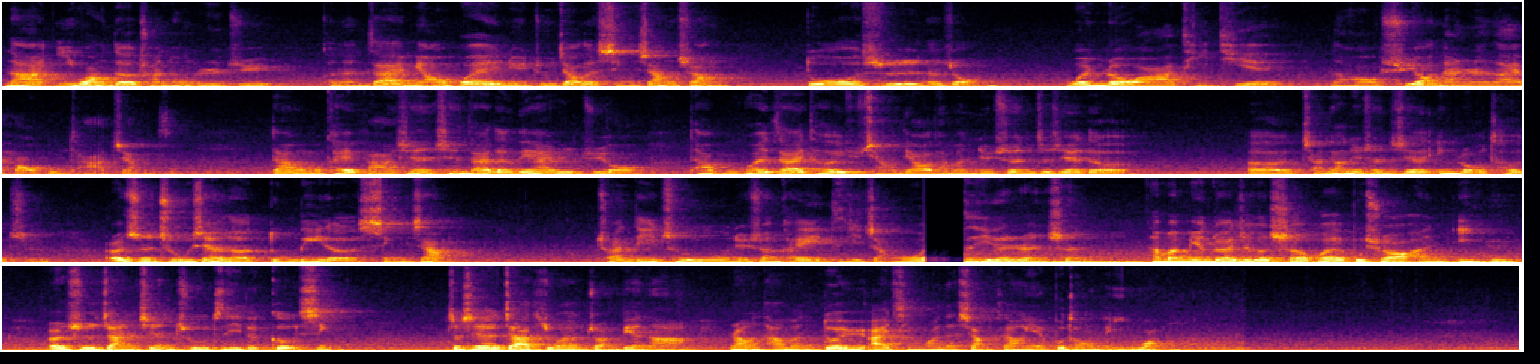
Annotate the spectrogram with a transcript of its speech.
那以往的传统日剧，可能在描绘女主角的形象上，多是那种。温柔啊，体贴，然后需要男人来保护她这样子。但我们可以发现，现在的恋爱日剧哦，它不会再特意去强调她们女生这些的，呃，强调女生这些的阴柔特质，而是出现了独立的形象，传递出女生可以自己掌握自己的人生。她们面对这个社会不需要很抑郁，而是展现出自己的个性。这些价值观的转变啊。让他们对于爱情观的想象也不同的以往。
